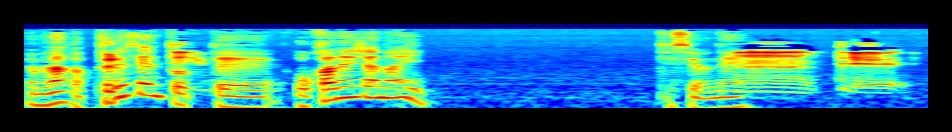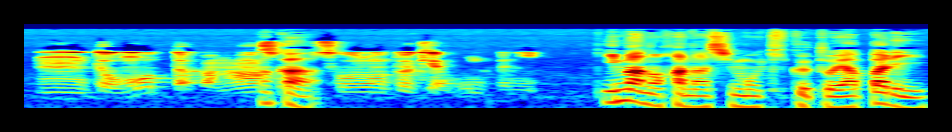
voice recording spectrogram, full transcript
でもなんかプレゼントってお金じゃないですようん、ねって、うん、と思ったかな。なんかそその時は本当に。今の話も聞くとやっぱり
